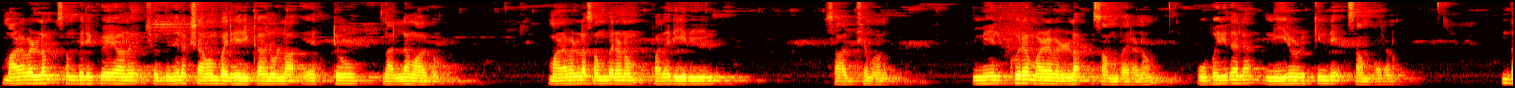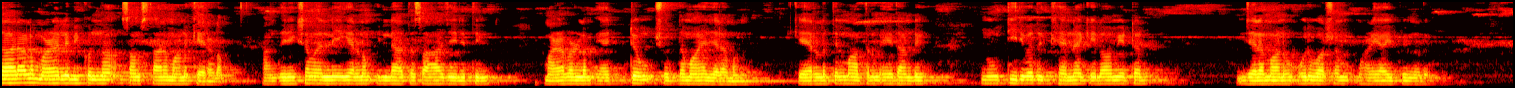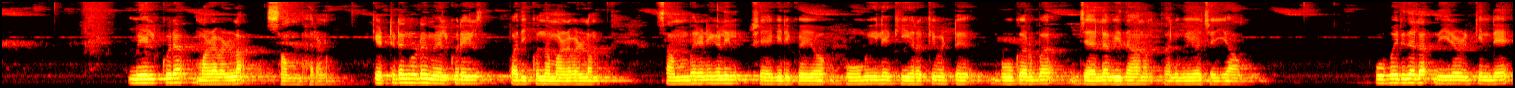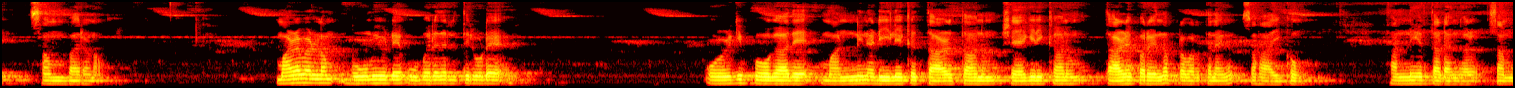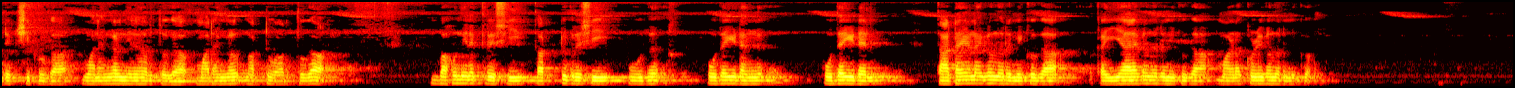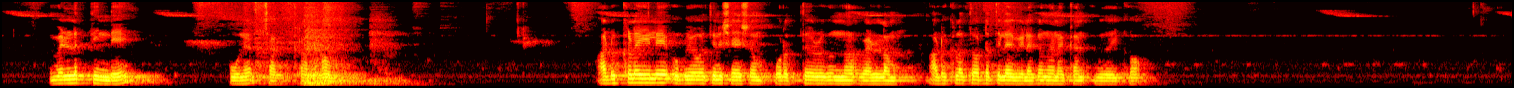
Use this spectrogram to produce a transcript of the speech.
മഴവെള്ളം സംഭരിക്കുകയാണ് ശുദ്ധജലക്ഷാമം പരിഹരിക്കാനുള്ള ഏറ്റവും നല്ല മാർഗം. മഴവെള്ള സംഭരണം പല രീതിയിൽ സാധ്യമാണ്. മേൽക്കുര മഴവെള്ള സംഭരണം ഉപരിതല നീരൊഴുക്കിന്റെ സംഭരണം. ധാരാളം മഴ ലഭിക്കുന്ന സംസ്ഥാനമാണ് കേരളം. അന്തരീക്ഷ മലിനീകരണം ഇല്ലാത്ത സാഹചര്യത്തിൽ മഴവെള്ളം ഏറ്റവും ശുദ്ധമായ ജലമാണ്. കേരളത്തിൽ മാത്രം ഏതാണ്ട് നൂറ്റി ഇരുപത് ഘന കിലോമീറ്റർ ജലമാണ് ഒരു വർഷം മഴയായി പെയ്യുന്നത് മേൽക്കുര മഴവെള്ള സംഭരണം. കെട്ടിടങ്ങളുടെ മേൽക്കുരയിൽ പതിക്കുന്ന മഴവെള്ളം സംഭരണികളിൽ ശേഖരിക്കുകയോ ഭൂമിയിലേക്ക് ഇറക്കിവിട്ട് ഭൂഗർഭ ജലവിധാനം നൽകുകയോ ചെയ്യാം. ഉപരിതല നീരൊഴുക്കിന്റെ സംഭരണം. മഴവെള്ളം ഭൂമിയുടെ ഉപരിതലത്തിലൂടെ ഒഴുകിപ്പോകാതെ മണ്ണിനടിയിലേക്ക് താഴ്ത്താനും ശേഖരിക്കാനും താഴെ പറയുന്ന പ്രവർത്തനങ്ങൾ സഹായിക്കും. തണ്ണീർത്തടങ്ങൾ സംരക്ഷിക്കുക വനങ്ങൾ നിലനിർത്തുക മരങ്ങൾ നട്ടുവളർത്തുക ബഹുനില കൃഷി തട്ടുകൃഷി പുത പുതയിടങ്ങൾ പുതയിടൽ തടയണകൾ നിർമ്മിക്കുക കയ്യാലകൾ നിർമ്മിക്കുക മഴക്കുഴികൾ നിർമ്മിക്കുക. വെള്ളത്തിന്റെ പുനർചംക്രമണം. അടുക്കളയിലെ ഉപയോഗത്തിനു ശേഷം പുറത്തൊഴുകുന്ന വെള്ളം അടുക്കളത്തോട്ടത്തിലെ വിളകൾ നനക്കാൻ ഉപയോഗിക്കുക.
